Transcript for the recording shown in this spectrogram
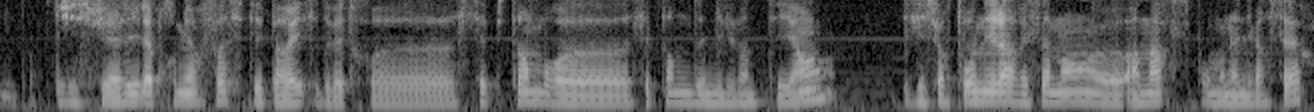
n'importe. J'y suis allé la première fois, c'était pareil, ça devait être euh, septembre, euh, septembre 2021. J'y suis retourné là récemment euh, en mars pour mon anniversaire.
